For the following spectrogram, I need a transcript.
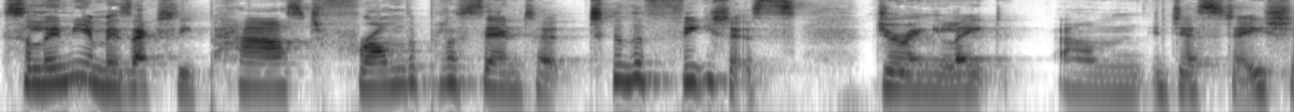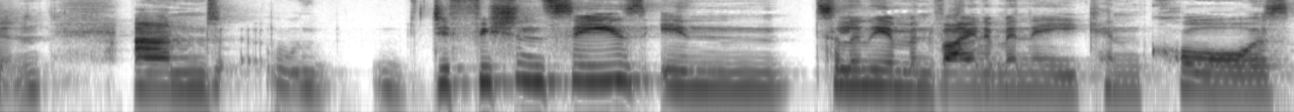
Selenium is actually passed from the placenta to the fetus during late um, gestation, and deficiencies in selenium and vitamin E can cause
